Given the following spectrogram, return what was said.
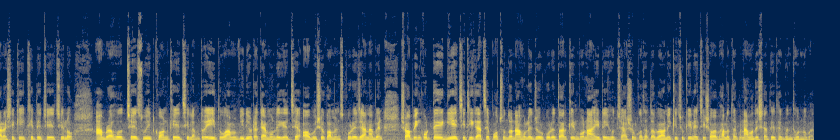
আরাসে কেক খেতে চেয়েছিল। আমরা হচ্ছে সুইট কর্ন খেয়েছিলাম। তো এই তো, আমার ভিডিওটা কেমন লেগেছে অবশ্যই কমেন্টস করে জানাবেন। শপিং করতে গিয়েছি, ঠিক আছে, পছন্দ না হলে জোর করে তো আর কিনবো না, এটাই হচ্ছে আসল কথা। তবে অনেক কিছু কিনেছি, সবাই ভালো থাকবেন, আমাদের সাথেই থাকবেন, ধন্যবাদ।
